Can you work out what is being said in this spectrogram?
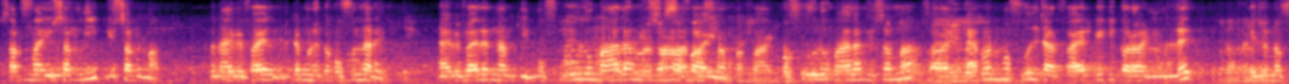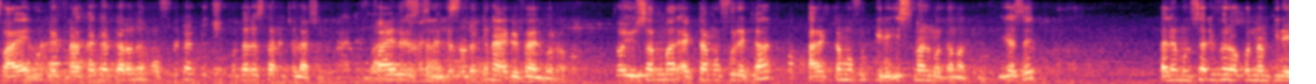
সাম্মা ইউসাম্মি ইউসাম্মা। নাইবে ফাইল, এটা মূলত মফুল না রে? নাইবে ফাইলের নাম কি? মফউলু মালাম ইউসাম্মা ফাইল। মফউলু মালাম ইউসাম্মা এমন মফুল যার ফাইলকে কি করা হয়নি? উল্লেখ। এই জন্য ফাইল উল্লেখ না থাকার কারণে মফুলটা কিছু কোথার স্থানে চলে আসে? ফাইলের স্থানে জন্য ওটাকে নাইবে ফাইল বলা। তো ইউসাম্মার একটা মফুল এটা আর একটা মফুল কি রে? ইসমাল মোতামাক্কিন ঠিক আছে? তাহলে মুনসারিফের অপর নাম কি রে?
